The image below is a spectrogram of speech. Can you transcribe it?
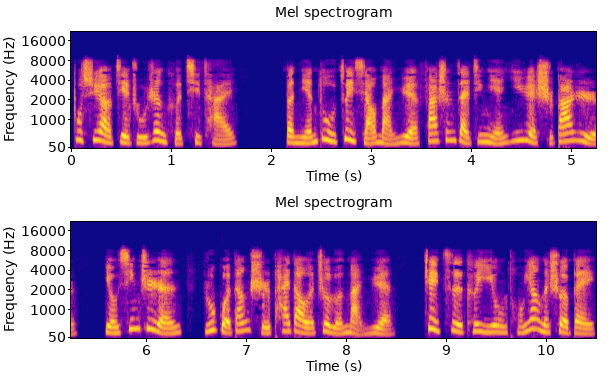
不需要借助任何器材。本年度最小满月发生在今年一月十八日，有心之人如果当时拍到了这轮满月，这次可以用同样的设备、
